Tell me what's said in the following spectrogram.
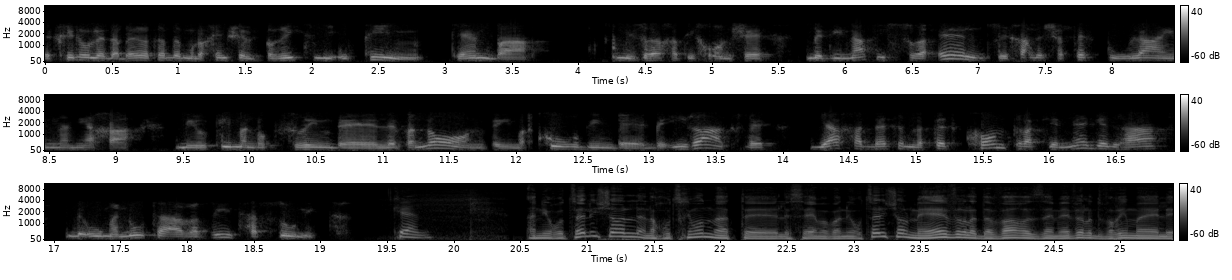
התחילו לדבר יותר במונחים של ברית מיעוטים, כן, במזרח התיכון, שמדינת ישראל צריכה לשתף פעולה עם נניח המיעוטים הנוצרים בלבנון ועם הכורדים בעיראק, ויחד בעצם לתת קונטרה כנגד הלאומנות הערבית הסונית. כן. אני רוצה לשאול, אנחנו צריכים עוד מעט uh, לסיים, אבל אני רוצה לשאול מעבר לדבר הזה, מעבר לדברים האלה,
